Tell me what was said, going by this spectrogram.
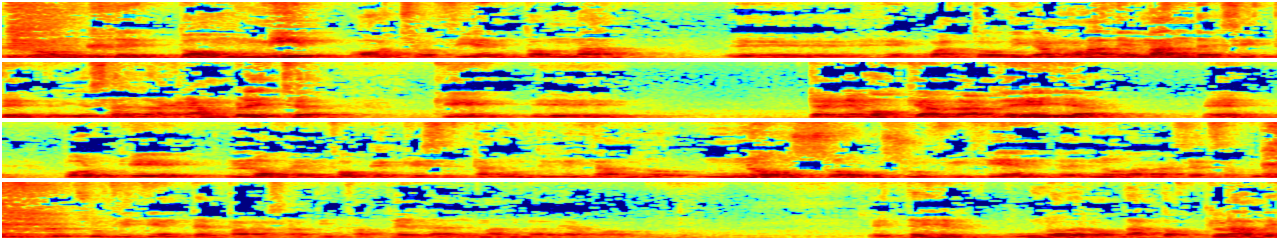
son de 2.800 más eh, en cuanto, digamos, a demanda existente. Y esa es la gran brecha que eh, tenemos que hablar de ella, ¿eh? porque los enfoques que se están utilizando no son suficientes, no van a ser suficientes para satisfacer la demanda de agua. Este es uno de los datos clave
